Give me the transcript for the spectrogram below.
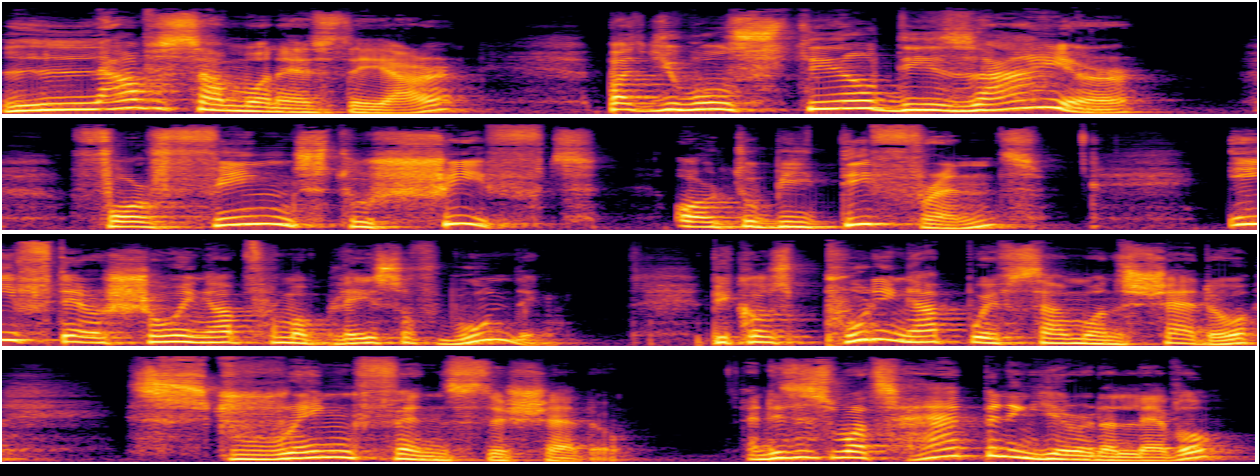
love someone as they are, but you will still desire for things to shift or to be different if they're showing up from a place of wounding. Because putting up with someone's shadow strengthens the shadow. And this is what's happening here at a level.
